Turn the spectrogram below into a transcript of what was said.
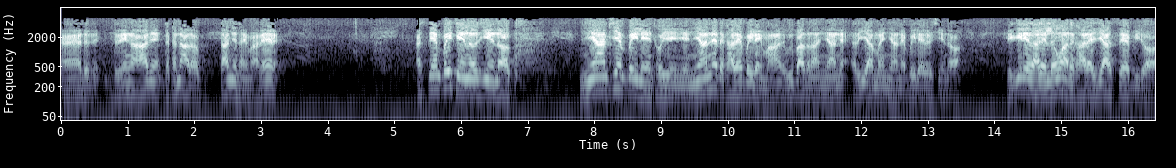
အဲတရင်ကအပြင်တခဏတော့တားမြင်နိုင်ပါတယ်အစဉ်ပိတ်ခြင်းလို့ရှိရင်တော့ ညာဖြင့်ပိတ်လင်ထိုရင်ညာနဲ့တခါလဲပိတ်လိုက်မှာဝိပဿနာညာနဲ့အရိယာမညာနဲ့ပိတ်လိုက်လို့ရှိရင်တော့ဒီကိလေသာတွေလုံးဝတခါလဲရဆဲပြီးတော့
